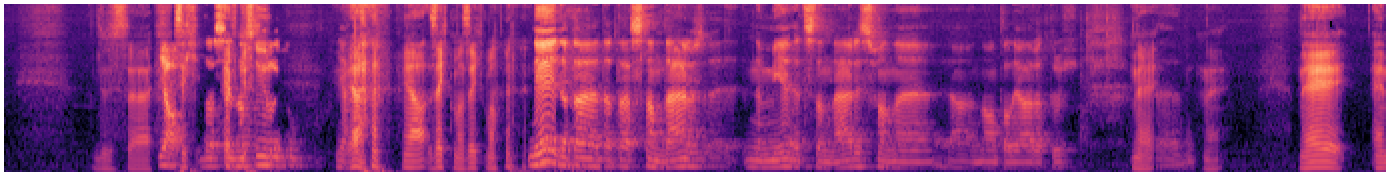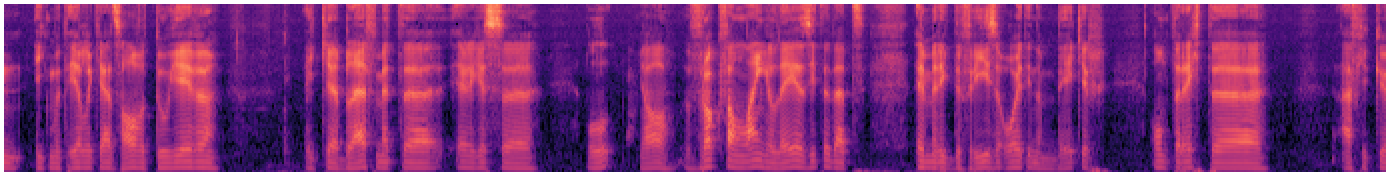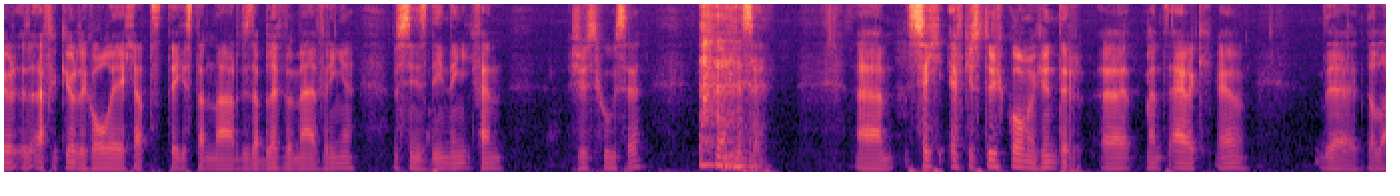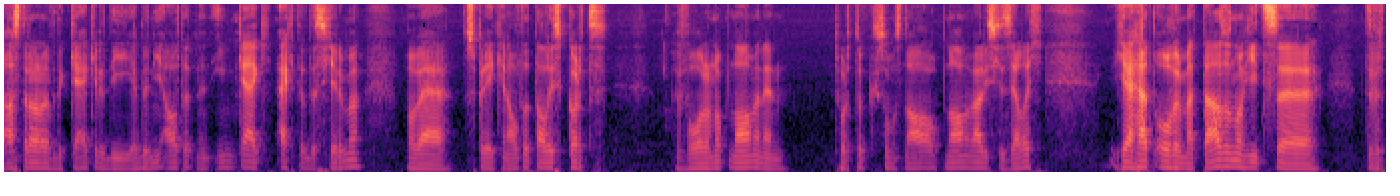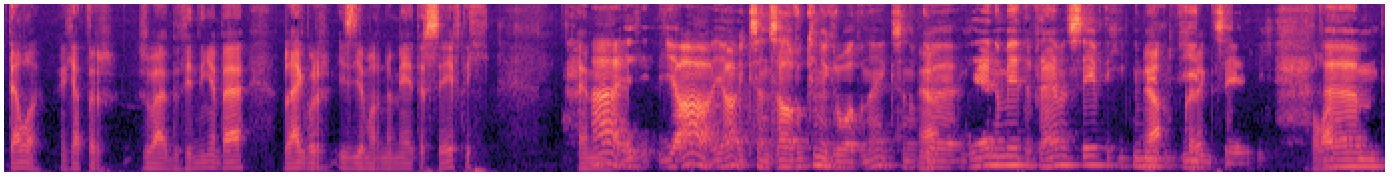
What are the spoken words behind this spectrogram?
Dus, uh, ja, zeg, dat zijn even... natuurlijk... Ja. ja. Ja, zeg maar, zeg maar. Nee, dat dat, dat, dat standaard, meer het standaard is van ja, een aantal jaren terug. Nee, uh, nee. Nee, en ik moet eerlijkheidshalve toegeven, ik blijf met ergens ja, wrok van lang geleden zitten dat Emmerich de Vrieze ooit in een beker onterecht afgekeurde, afgekeurde goal heeft gehad tegen Standaard. Dus dat blijft bij mij wringen. Dus sindsdien denk ik van, juist goed, hè. Um, zeg, even terugkomen, Gunther. Uh, want eigenlijk, de, de luisteraar of de kijker, die hebben niet altijd een inkijk achter de schermen. Maar wij spreken altijd al eens kort voor een opname. En het wordt ook soms na opname wel eens gezellig. Jij had over Matazo nog iets uh, te vertellen. Je gaat er zo uit bevindingen bij. Blijkbaar is die maar een meter zeventig. En... Ah, ja, ja, ik ben zelf ook een grote. Hè. Ik ben ook, ja. uh, jij een meter 75, ik een meter ja, 74. Voilà. Um,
